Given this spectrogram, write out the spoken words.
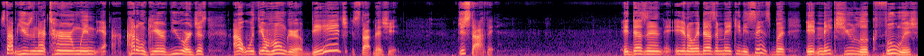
Stop using that term when I don't care if you are just out with your homegirl. Bitch, stop that shit. Just stop it. It doesn't, you know, it doesn't make any sense, but it makes you look foolish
